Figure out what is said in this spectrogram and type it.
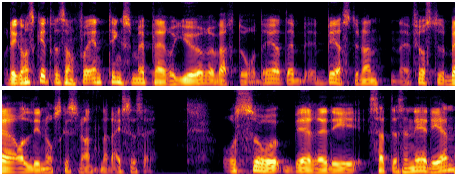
Og det er ganske interessant, for En ting som jeg pleier å gjøre hvert år, det er at jeg ber studentene, først ber alle de norske studentene reise seg. Og så ber jeg de sette seg ned igjen,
